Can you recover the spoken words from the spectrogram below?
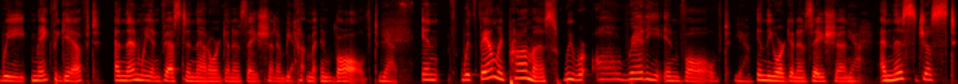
we make the gift and then we invest in that organization and Yeah. become involved. Yes. In with Family Promise, we were already involved Yeah. in the organization. Yeah. And this just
